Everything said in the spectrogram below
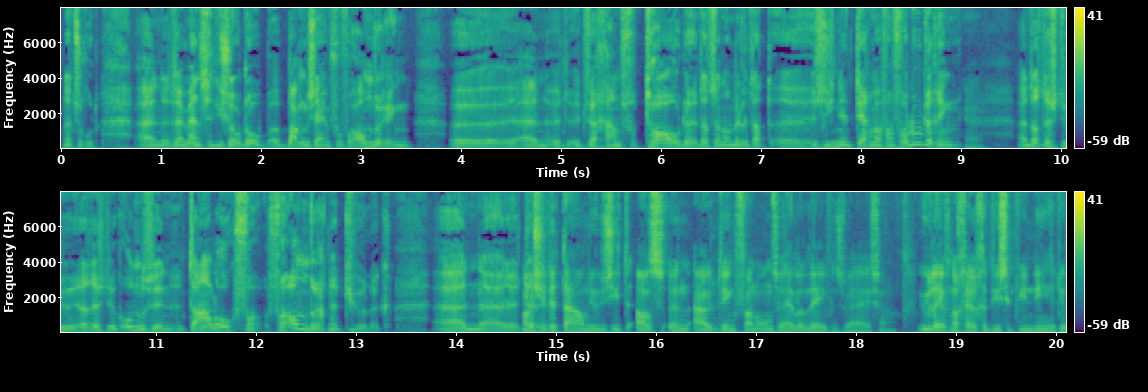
Net zo goed. En er zijn mensen die zo bang zijn voor verandering... Uh, en het, het weggaand vertrouwen... dat ze onmiddellijk dat uh, zien in termen van verloedering. Ja. En dat is, dat is natuurlijk onzin. Een taal ook ver, verandert natuurlijk. En, uh, maar als je de taal nu ziet als een uiting van onze hele levenswijze. U leeft nog heel gedisciplineerd. U,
